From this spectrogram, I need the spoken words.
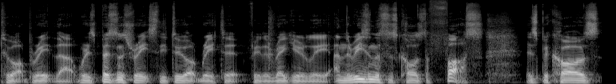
to uprate that. Whereas business rates, they do uprate it fairly regularly. And the reason this has caused a fuss is because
